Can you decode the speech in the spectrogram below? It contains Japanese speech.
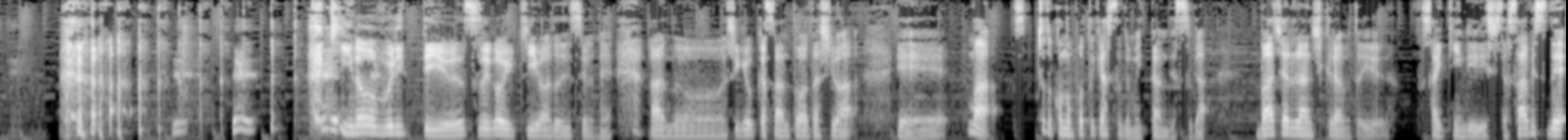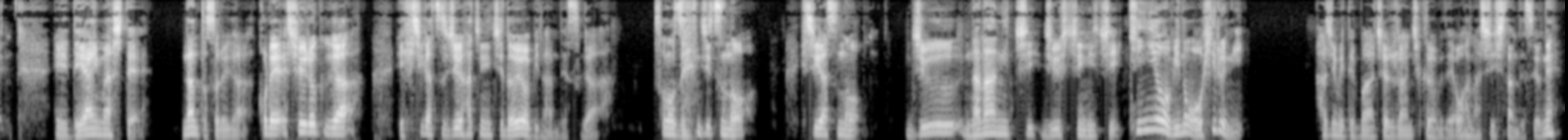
昨日ぶりっていうすごいキーワードですよね。あの、重岡さんと私は、えー、まあ、ちょっとこのポッドキャストでも言ったんですが、バーチャルランチクラブという最近リリースしたサービスで、えー出会いまして、なんとそれが、これ収録が7月18日土曜日なんですが、その前日の7月の17日、17日、金曜日のお昼に、初めてバーチャルランチクラブでお話ししたんですよね。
